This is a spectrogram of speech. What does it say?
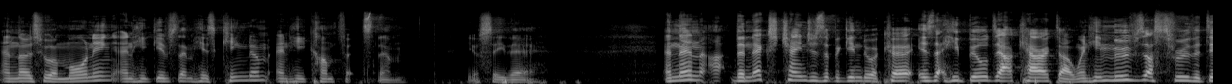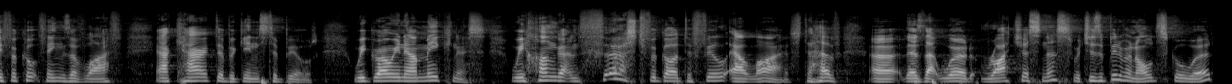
and those who are mourning, and He gives them His kingdom and He comforts them. You'll see there. And then uh, the next changes that begin to occur is that he builds our character. When he moves us through the difficult things of life, our character begins to build. We grow in our meekness. We hunger and thirst for God to fill our lives, to have, uh, there's that word righteousness, which is a bit of an old school word.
